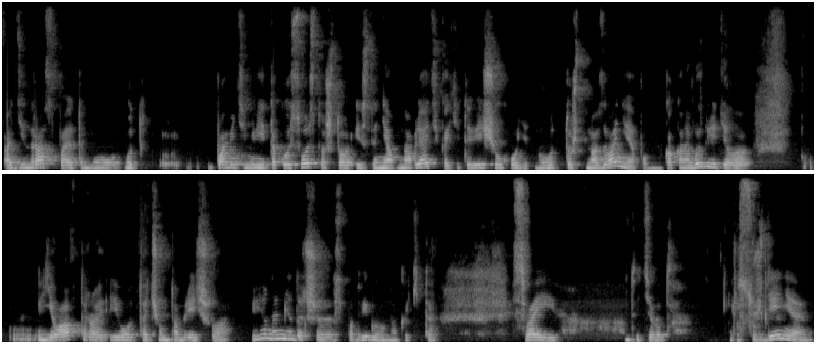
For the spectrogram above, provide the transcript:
один раз, поэтому вот э, память имеет такое свойство, что если не обновлять, какие-то вещи уходят. Но вот то, что название я помню, как она выглядела, ее автора и вот о чем там речь шла. И она меня дальше сподвигла на какие-то свои вот эти вот рассуждения,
